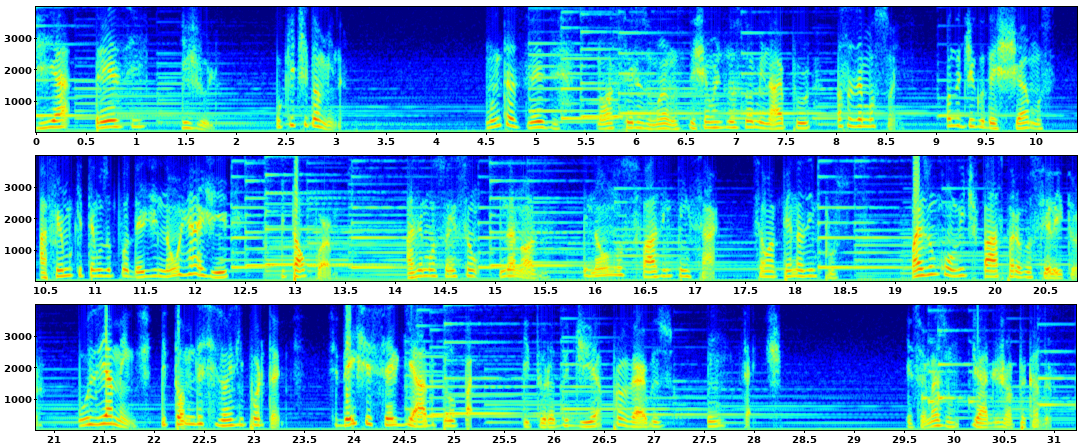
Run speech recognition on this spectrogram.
Dia 13 de julho. O que te domina? Muitas vezes, nós seres humanos deixamos de nos dominar por nossas emoções. Quando digo deixamos, afirmo que temos o poder de não reagir de tal forma. As emoções são enganosas e não nos fazem pensar, são apenas impulsos. Mas um convite faz para você, leitor. Use a mente e tome decisões importantes. Se deixe ser guiado pelo Pai. Leitura do dia, Provérbios 1, 7. Esse foi mais um Diário de Jó Pecador.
